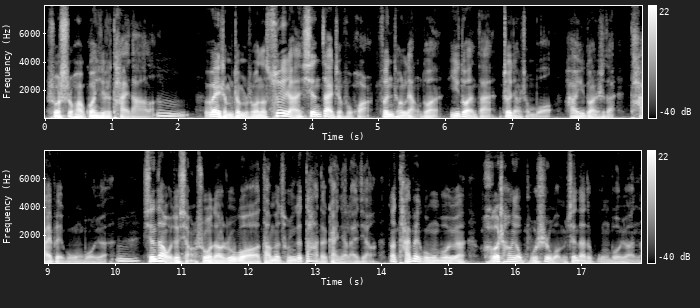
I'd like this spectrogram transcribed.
说实话关系是太大了。嗯为什么这么说呢？虽然现在这幅画分成两段，一段在浙江省博，还有一段是在台北故宫博物院。嗯。现在我就想说呢，如果咱们从一个大的概念来讲，那台北故宫博物院何尝又不是我们现在的故宫博物院呢？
